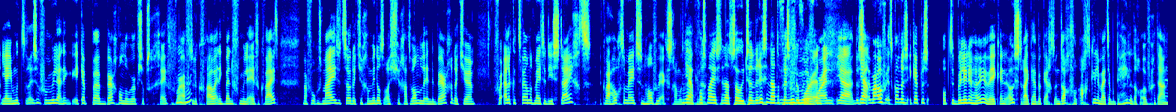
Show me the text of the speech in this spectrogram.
Ja, je moet, er is een formule. En ik, ik heb eh, bergwandelworkshops gegeven voor avontuurlijke vrouwen. En ik ben de formule even kwijt. Maar volgens mij is het zo dat je gemiddeld als je gaat wandelen in de bergen... dat je voor elke 200 meter die je stijgt... qua hoogtemeters een half uur extra moet Ja, rekenen. volgens mij is het inderdaad zoiets. Er is inderdaad een Er is een formule, voor. En, En, ja, dus, Ja. Maar over, het kan dus, ik heb dus op de Berliner Heuenweek in Oostenrijk... heb ik echt een dag van 8 kilometer heb ik de hele dag over gedaan. Ja.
